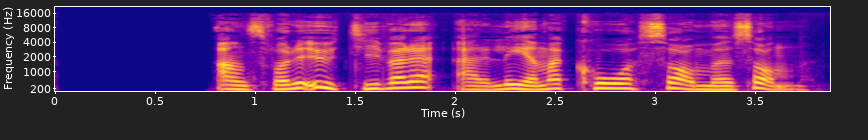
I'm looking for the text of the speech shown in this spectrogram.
Ansvarig utgivare är Lena K Samuelsson.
